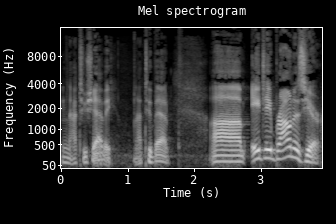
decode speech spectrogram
not too shabby, not too bad. Um, AJ Brown is here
